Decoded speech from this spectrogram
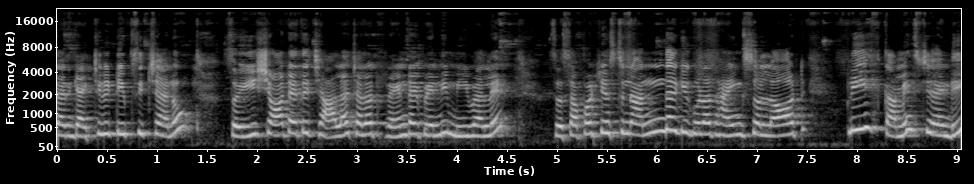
దానికి యాక్చువల్లీ టిప్స్ ఇచ్చాను. సో ఈ షార్ట్ అయితే చాలా చాలా ట్రెండ్ అయిపోయింది మీ వల్లే. సో సపోర్ట్ చేస్తున్న అందరికీ కూడా థ్యాంక్స్ లాట్ ప్లీజ్ కమెంట్స్ చేయండి.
